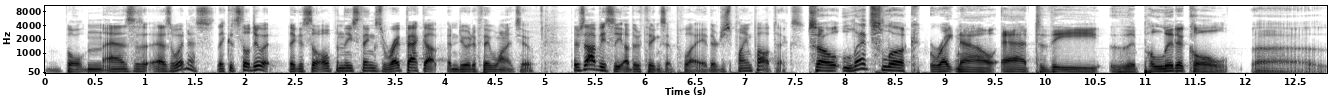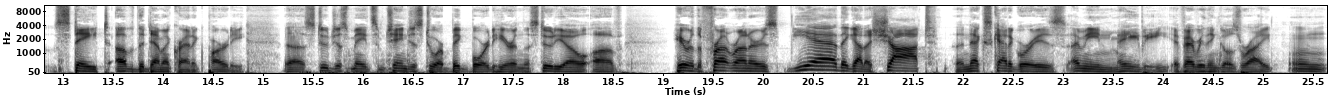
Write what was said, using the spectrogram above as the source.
Bolton as a, as a witness. They could still do it. They could still open these things right back up and do it if they wanted to. There's obviously other things at play. They're just playing politics. So let's look right now at the the political uh, state of the Democratic Party. Uh, Stu just made some changes to our big board here in the studio of here are the front runners. Yeah, they got a shot. The next category is, I mean, maybe if everything goes right. Mm,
